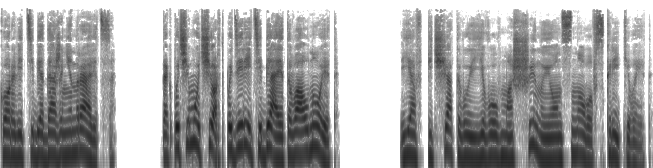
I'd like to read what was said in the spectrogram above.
Кора ведь тебе даже не нравится. Так почему, черт подери, тебя это волнует? Я впечатываю его в машину, и он снова вскрикивает.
